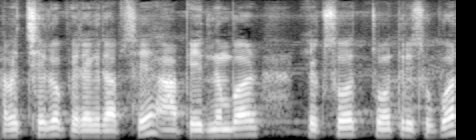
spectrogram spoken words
હવે છેલ્લો પેરેગ્રાફ છે. આ પેજ નંબર એકસો ચોત્રીસ ઉપર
